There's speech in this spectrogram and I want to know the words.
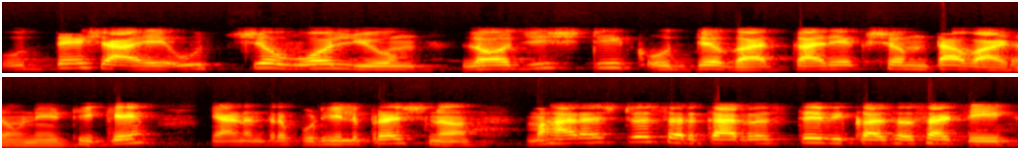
उद्देश आहे उच्च व्हॉल्यूम लॉजिस्टिक उद्योगात कार्यक्षमता वाढवणे. ठीक आहे? यानंतर पुढील प्रश्न महाराष्ट्र सरकार रस्ते विकासासाठी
